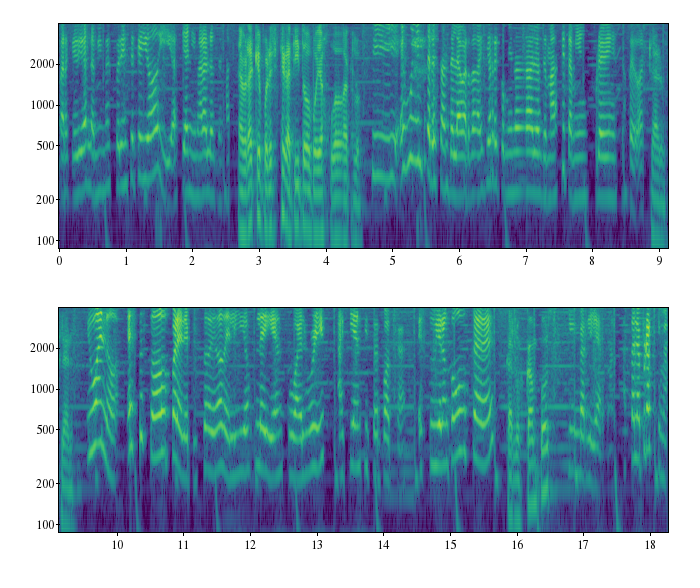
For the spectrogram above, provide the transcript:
para que vivas la misma experiencia que yo y así animar a los demás. La verdad que por este gatito voy a jugarlo. Sí, es muy interesante, la verdad. Yo recomiendo a los demás que también prueben este juego. Claro, claro. Y bueno, esto es todo por el episodio de League of Legends Wild Rift aquí en Sister Podcast. Estuvieron con ustedes Carlos Campos. Kimberly Herman. Hasta la próxima.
